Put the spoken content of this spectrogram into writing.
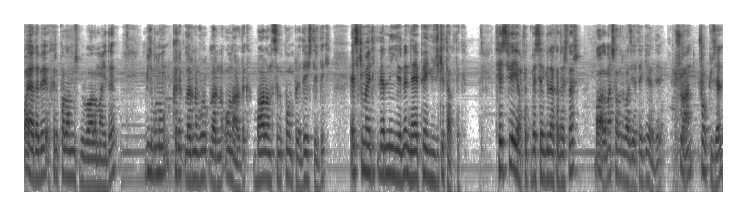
Bayağı da bir hırpalanmış bir bağlamaydı. Biz bunun kırıklarını, vuruklarını onardık. Bağlantısını komple değiştirdik. Eski manyetiklerinin yerine NP102 taktık. Tesviye yaptık ve sevgili arkadaşlar bağlama çalır vaziyete geldi. Şu an çok güzel.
